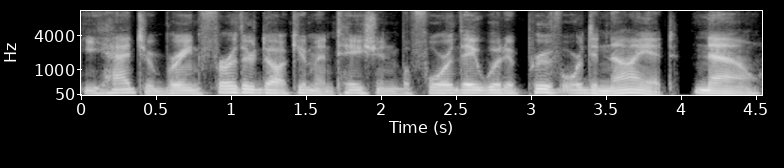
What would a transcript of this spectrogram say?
he had to bring further documentation before they would approve or deny it. Now,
